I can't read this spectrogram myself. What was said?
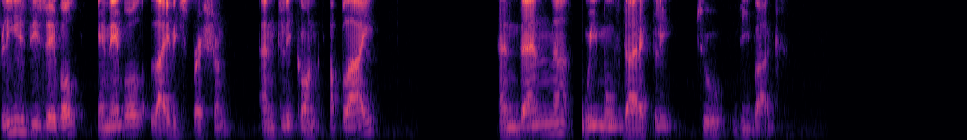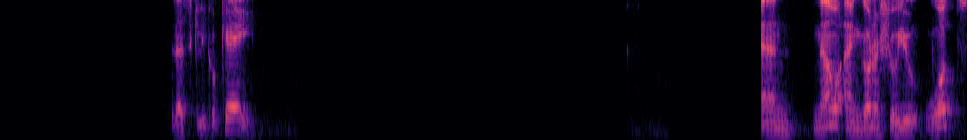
Please disable enable live expression and click on apply. And then we move directly to debug. Let's click OK. And now I'm gonna show you what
